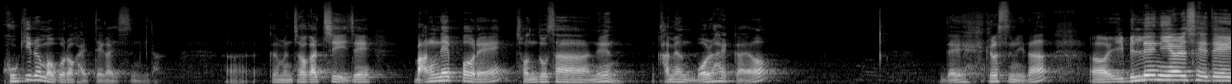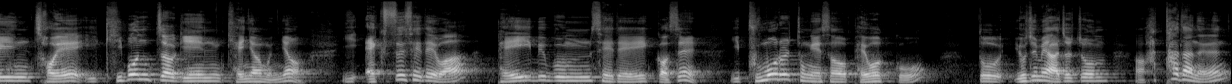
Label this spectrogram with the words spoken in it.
고기를 먹으러 갈 때가 있습니다. 어, 그러면 저같이 이제 막내뻘의 전도사는 가면 뭘 할까요? 네, 그렇습니다. 어, 이 밀레니얼 세대인 저의 이 기본적인 개념은요, 이 X 세대와 베이비붐 세대의 것을 이 부모를 통해서 배웠고, 또 요즘에 아주 좀 어, 핫하다는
